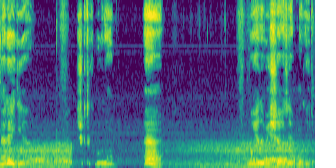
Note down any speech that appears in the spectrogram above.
Nereydi ya? Çıktık buradan. He. Buraya da bir işaret yapmalıydım.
